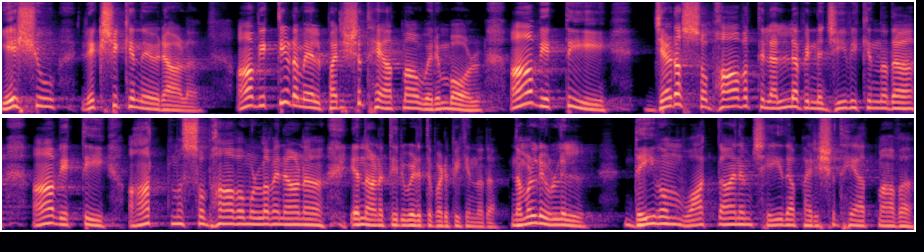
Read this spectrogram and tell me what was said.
യേശു രക്ഷിക്കുന്ന ഒരാൾ ആ വ്യക്തിയുടെ മേൽ പരിശുദ്ധ ആത്മാവ് വരുമ്പോൾ ആ വ്യക്തി ജഡസ്വഭാവത്തിലല്ല പിന്നെ ജീവിക്കുന്നത്. ആ വ്യക്തി ആത്മസ്വഭാവമുള്ളവനാണ് എന്നാണ് തിരുവെഴുത്ത് പഠിപ്പിക്കുന്നത്. നമ്മളുടെ ഉള്ളിൽ ദൈവം വാഗ്ദാനം ചെയ്ത പരിശുദ്ധയാത്മാവ്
